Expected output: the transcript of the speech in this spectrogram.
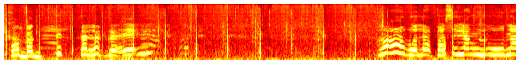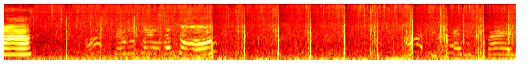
kabagtit talaga eh. Ha, wala pa silang luna. Ah, tayo mo yung nasa oh. Ah, defend, defend.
